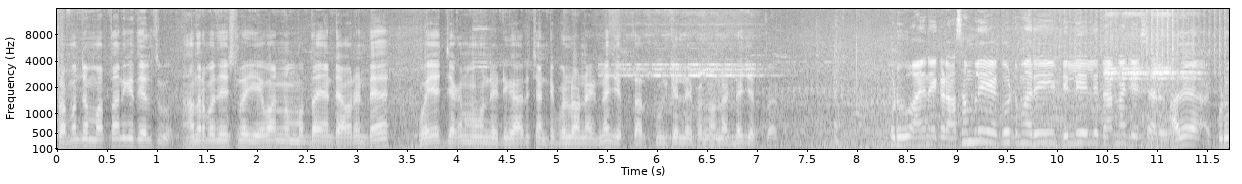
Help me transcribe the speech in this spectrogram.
ప్రపంచం మొత్తానికి తెలుసు ఆంధ్రప్రదేశ్లో ఏ వన్ ముద్దాయి అంటే ఎవరంటే వైఎస్ జగన్మోహన్ రెడ్డి గారు చంటిపిల్ల ఉన్నట్టునే చెప్తారు స్కూల్కి వెళ్ళే పిల్ల ఉన్నట్లే చెప్తారు. ఇప్పుడు ఆయన ఇక్కడ అసెంబ్లీ ఎగ్గొట్టి మరి ఢిల్లీ వెళ్ళి ధర్నా చేశారు. అదే ఇప్పుడు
